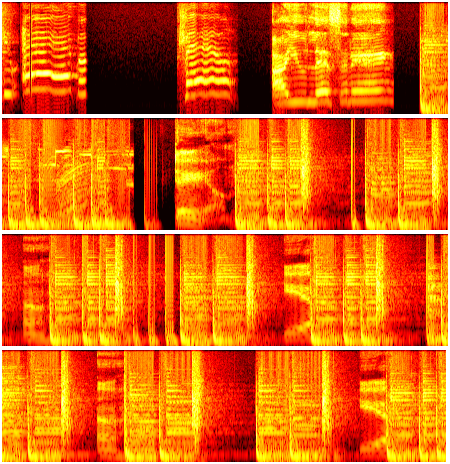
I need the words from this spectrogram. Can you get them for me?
Have you ever felt? Are you listening? Damn. Uh. Yeah. Uh. Yeah.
